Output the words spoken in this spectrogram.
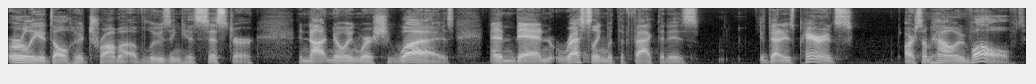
early adulthood trauma of losing his sister and not knowing where she was and then wrestling with the fact that his that his parents are somehow involved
